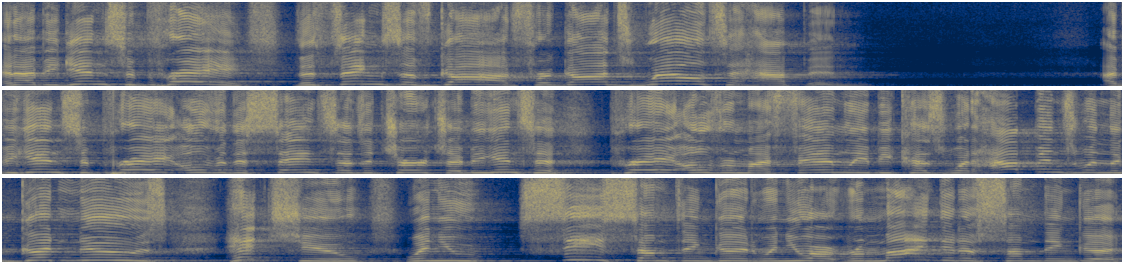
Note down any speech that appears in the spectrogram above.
And I begin to pray the things of God for God's will to happen. I begin to pray over the saints of the church. I begin to pray over my family because what happens when the good news hits you, when you see something good, when you are reminded of something good,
